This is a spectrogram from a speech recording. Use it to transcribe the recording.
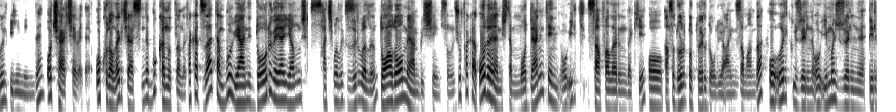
ırk biliminde o çerçevede, o kurallar içerisinde bu kanıtlanır. Fakat zaten bu yani doğru veya yanlış saçmalık, zırvalığın doğal olmayan bir şeyin sonucu. Fakat o dönem işte modernitenin o ilk safhalarındaki o aslında doruk noktaları da oluyor aynı zamanda. O ırk üzerine, o imaj üzerine bir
